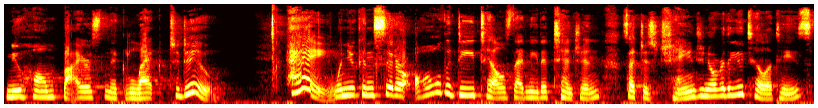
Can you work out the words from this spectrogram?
new home buyers neglect to do. Hey, when you consider all the details that need attention, such as changing over the utilities,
